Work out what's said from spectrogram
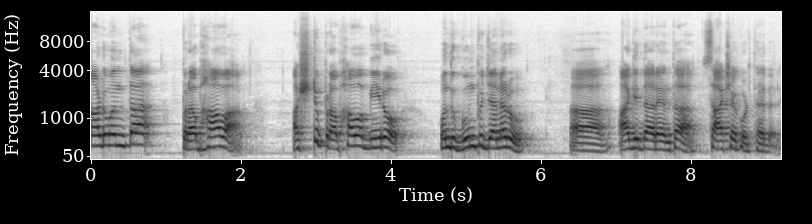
ಮಾಡುವಂಥ ಪ್ರಭಾವ, ಅಷ್ಟು ಪ್ರಭಾವ ಬೀರೋ ಒಂದು ಗುಂಪು ಜನರು ಆಗಿದ್ದಾರೆ ಅಂತ ಸಾಕ್ಷ್ಯ ಕೊಡ್ತಾ ಇದ್ದಾರೆ.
